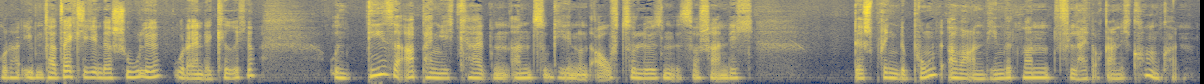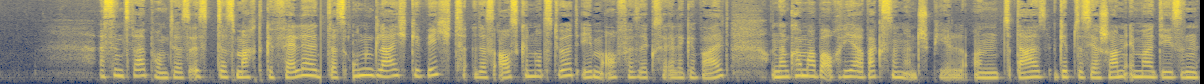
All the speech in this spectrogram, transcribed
oder eben tatsächlich in der Schule oder in der Kirche. Und diese Abhängigkeiten anzugehen und aufzulösen, ist wahrscheinlich der springende Punkt, aber an den wird man vielleicht auch gar nicht kommen können. Es sind zwei Punkte. Es ist das Machtgefälle, das Ungleichgewicht, das ausgenutzt wird, eben auch für sexuelle Gewalt. Und dann kommen aber auch wir Erwachsenen ins Spiel. Und da gibt es ja schon immer diesen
